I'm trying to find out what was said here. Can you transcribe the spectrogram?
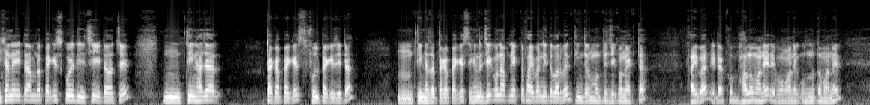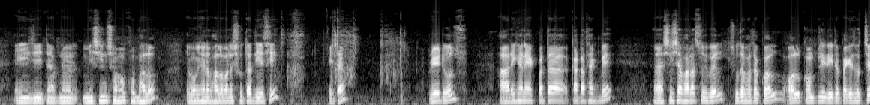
এখানে এটা আমরা প্যাকেজ করে দিয়েছি। এটা হচ্ছে তিন হাজার টাকা প্যাকেজ, ফুল প্যাকেজ এটা। তিন হাজার টাকা প্যাকেজ এখানে যে কোনো আপনি একটা ফাইবার নিতে পারবেন। তিনটার মধ্যে যে কোনো একটা ফাইবার এটা খুব ভালো মানের এবং অনেক উন্নত মানের। এই যে এটা আপনার মেশিন সহ খুব ভালো এবং এখানে ভালো মানের সুতা দিয়েছি। এটা রেড উলফ আর এখানে এক পাতা কাটা থাকবে সীসা ভাড়া সুইবেল, সুতা ভাতা কল অল কমপ্লিট এটা প্যাকেজ হচ্ছে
